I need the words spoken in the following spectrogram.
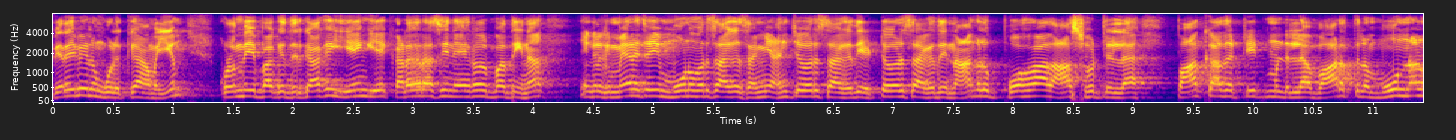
விரைவில் உங்களுக்கு அமையும். குழந்தையை பார்க்கறதுக்காக ஏங்கிய கடகராசி நேர்கள் பார்த்தீங்கன்னா எங்களுக்கு மேரேஜ் ஆகி மூணு வருஷம் ஆகுது சாமி அஞ்சு வருஷம் ஆகுது எட்டு வருஷம் ஆகுது. நாங்களும் போகாத ஹாஸ்பிட்டலில் பார்க்காத ட்ரீட்மெண்ட் இல்லை வாரத்தில் மூணு நாள்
